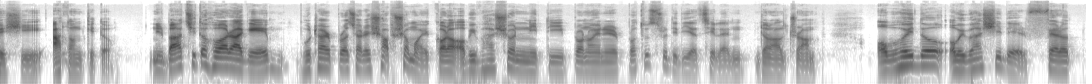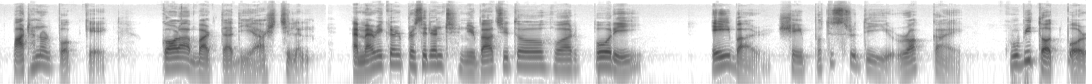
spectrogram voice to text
বেশি আতঙ্কিত। নির্বাচিত হওয়ার আগে ভোটার প্রচারে সবসময় করা অভিবাসন নীতি প্রণয়নের প্রতিশ্রুতি দিয়েছিলেন ডোনাল্ড ট্রাম্প। অবৈধ অভিবাসীদের ফেরত পাঠানোর পক্ষে কড়া বার্তা দিয়ে আসছিলেন। আমেরিকার প্রেসিডেন্ট নির্বাচিত হওয়ার পরই এইবার সেই প্রতিশ্রুতি রক্ষায় খুবই তৎপর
